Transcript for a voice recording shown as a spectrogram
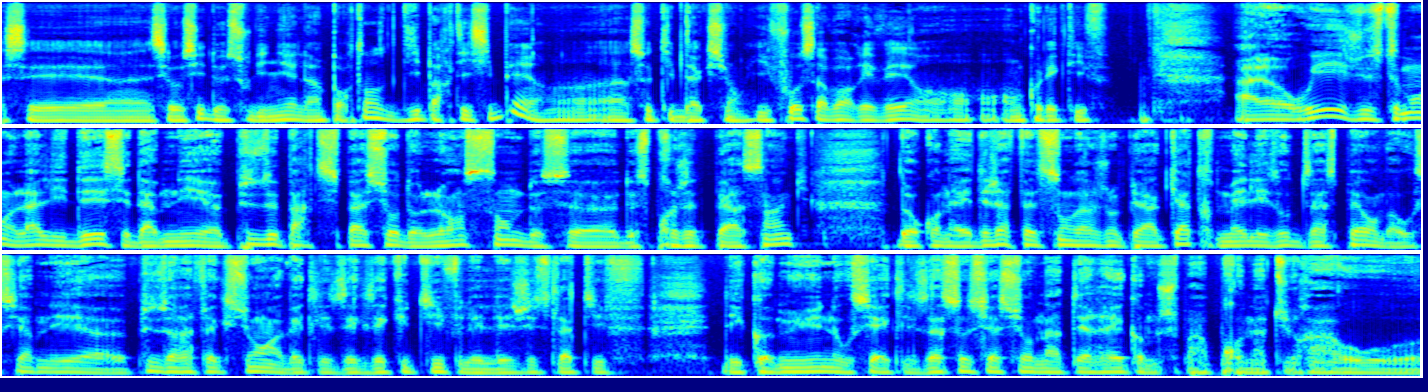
C'est aussi de souligner l'importance d'y participer hein, à ce type d'action. Il faut savoir rêver en, en collectif. Alors oui, justement, là l'idée c'est d'amener plus de participation dans l'ensemble de ce, de ce projet de PA5. Donc on avait déjà fait le sondage en PA4, mais les autres aspects, on va aussi amener plus de réflexion avec les exécutifs et les législatifs des communes, aussi avec les associations d'intérêt comme je sais pas ProNatura ou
